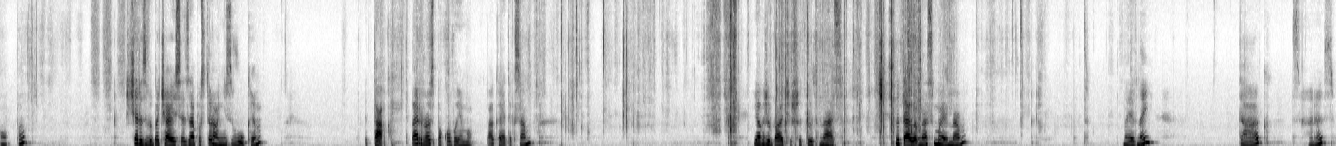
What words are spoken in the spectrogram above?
Опа. Ще раз вибачаюся за посторонні звуки. Так, тепер розпаковуємо пакетик сам. Я вже бачу, що тут у нас нутелла в нас мирна. Мирний. Так, зараз.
